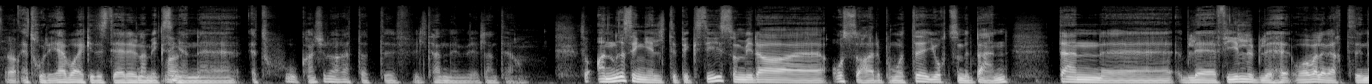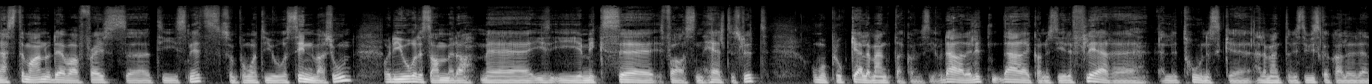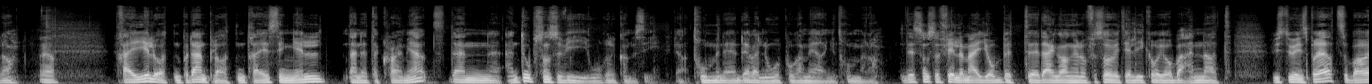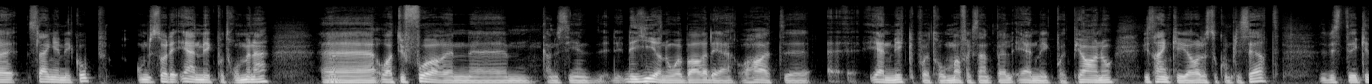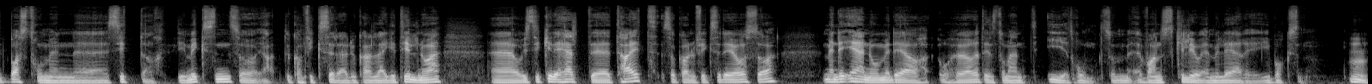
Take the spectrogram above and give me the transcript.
Ja. Jeg tror det, jeg var ikke til stede under miksingen. Eh, Jeg tror kanskje du har rett at uh, Phil Tanny vil lente her. Så andre singel til Pixie, som vi da eh, også hadde på en måte gjort som et band, den eh, ble filen ble overlevert til nestemann, og det var Fraser T. Smith, som på en måte gjorde sin versjon. Og de gjorde det samme da, med, i, i miksefasen helt til slutt, om å plukke elementer, kan du si. Og der er det, litt, der kan du si, det er flere elektroniske elementer, hvis vi skal kalle det det. da. Ja. Tredje låten på den platen, tredje singel, den heter Cry Me Out. Den endte opp sånn som vi gjorde det, kan du si. Ja, trommene, Det er vel noe programmering i trommer, da. Det er sånn som Phil og meg jobbet eh, den gangen, og for så vidt jeg liker å jobbe ennå. at Hvis du er inspirert, så bare sleng en mikk opp. Om det så det er én mikk på trommene, eh, og at du får en eh, kan du si, en, det, gir noe bare det å ha et én mikk på et trommer, f.eks. Én mikk på et piano. Vi trenger ikke gjøre det så komplisert. Hvis det ikke basstrommen eh, sitter i miksen, så ja, du kan fikse det. Du kan legge til noe. Eh, og hvis ikke det er helt eh, tight, så kan du fikse det også. Men det er noe med det å, å høre et instrument i et rom som er vanskelig å emulere i, i boksen. Mm.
